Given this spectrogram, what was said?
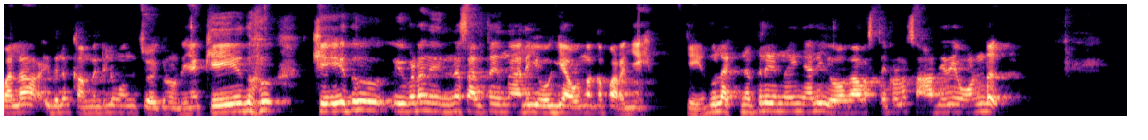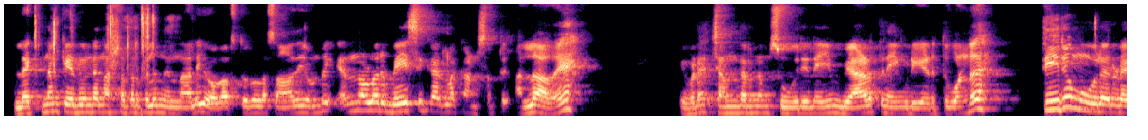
പല ഇതിലും കമന്റിലും വന്ന് ചോദിക്കുന്നുണ്ട്. ഞാൻ കേതു കേതു ഇവിടെ ഇന്ന സ്ഥലത്ത് നിന്നാൽ യോഗിയാവും എന്നൊക്കെ പറഞ്ഞേ. കേതു ലഗ്നത്തിൽ നിന്ന് കഴിഞ്ഞാൽ യോഗാവസ്ഥയ്ക്കുള്ള സാധ്യതയുണ്ട്. ലഗ്നം കേതുവിന്റെ നക്ഷത്രത്തിൽ നിന്നാൽ യോഗാവസ്ഥയ്ക്കുള്ള സാധ്യതയുണ്ട് എന്നുള്ള ഒരു ബേസിക് ആയിട്ടുള്ള കൺസെപ്റ്റ് അല്ലാതെ ഇവിടെ ചന്ദ്രനും സൂര്യനെയും വ്യാഴത്തിനെയും കൂടി എടുത്തുകൊണ്ട് തിരുമൂലരുടെ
